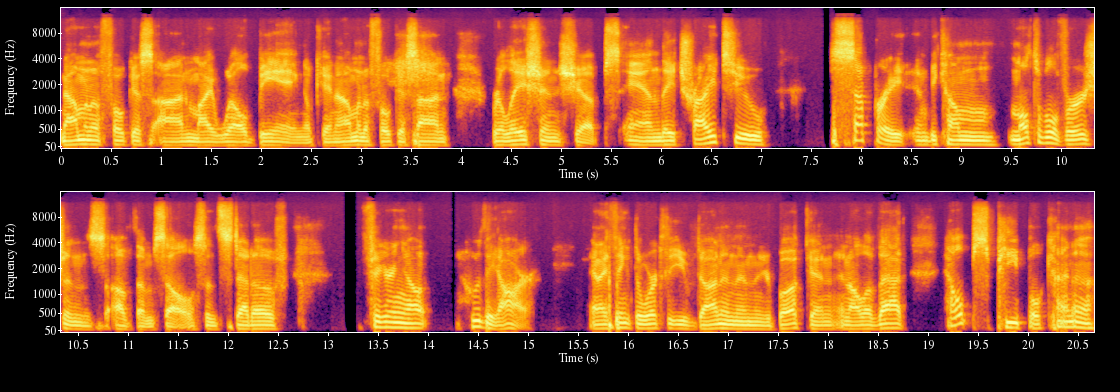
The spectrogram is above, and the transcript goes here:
Now I'm going to focus on my well being. Okay. Now I'm going to focus on relationships. And they try to separate and become multiple versions of themselves instead of figuring out who they are. And I think the work that you've done and in your book and, and all of that helps people kind of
